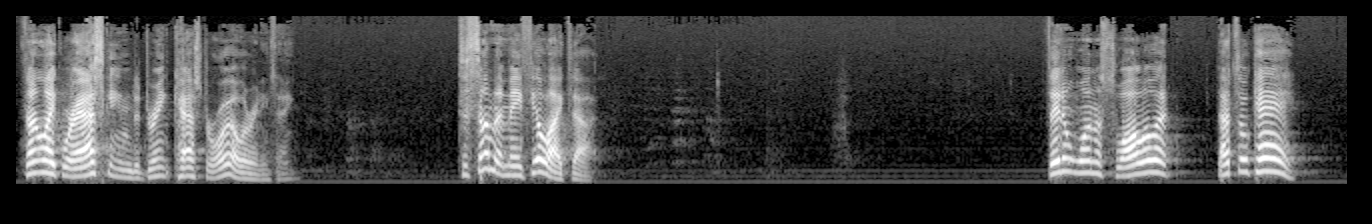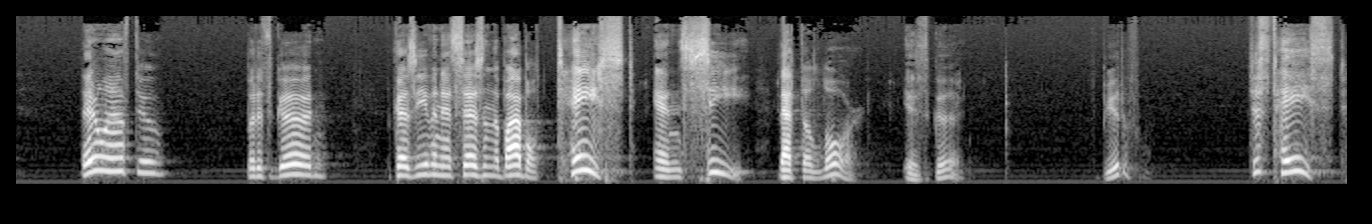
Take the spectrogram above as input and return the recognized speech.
It's not like we're asking them to drink castor oil or anything. To some, it may feel like that. They don't want to swallow it, that's okay. They don't have to. But it's good because even it says in the Bible, taste and see that the Lord is good. Beautiful. Just taste.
